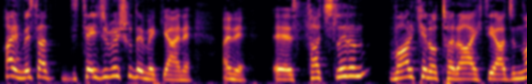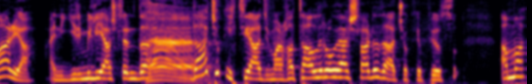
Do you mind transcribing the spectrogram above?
Hayır mesela tecrübe şu demek yani. Hani e, saçların varken o tarağa ihtiyacın var ya. Hani 20'li yaşlarında He. daha çok ihtiyacın var. Hataları o yaşlarda daha çok yapıyorsun. Ama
